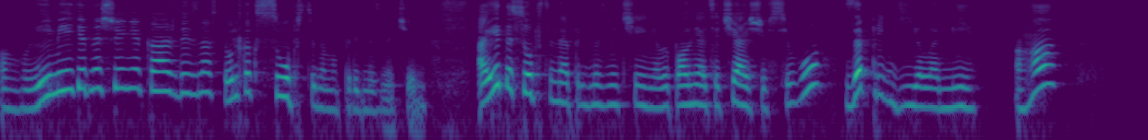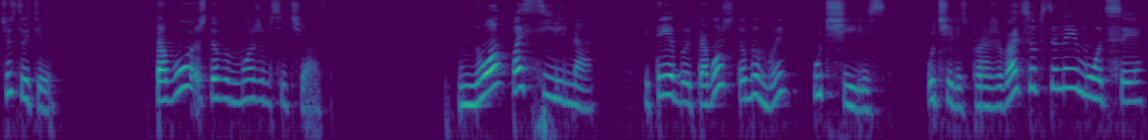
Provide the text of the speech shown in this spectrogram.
Вы имеете отношение, каждый из нас, только к собственному предназначению. А это собственное предназначение выполняется чаще всего за пределами. Ага. Чувствуете? Того, что мы можем сейчас. Но посильно. И требует того, чтобы мы учились. Учились проживать собственные эмоции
